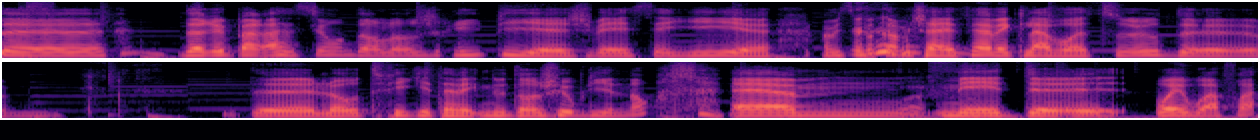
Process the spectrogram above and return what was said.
euh, de réparation d'horlogerie, puis euh, je vais essayer, euh, un petit peu comme j'avais fait avec la voiture de, de l'autre fille qui est avec nous, dont j'ai oublié le nom. Mais de. Ouais, Wafra.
